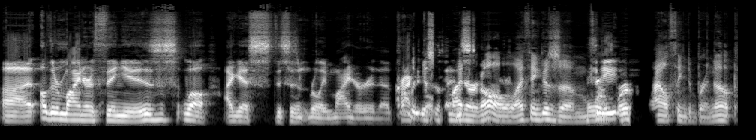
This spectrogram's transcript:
Uh, other minor thing is, well, I guess this isn't really minor in a I don't think practical this is sense. minor at all. I think this is a more They- worthwhile thing to bring up.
